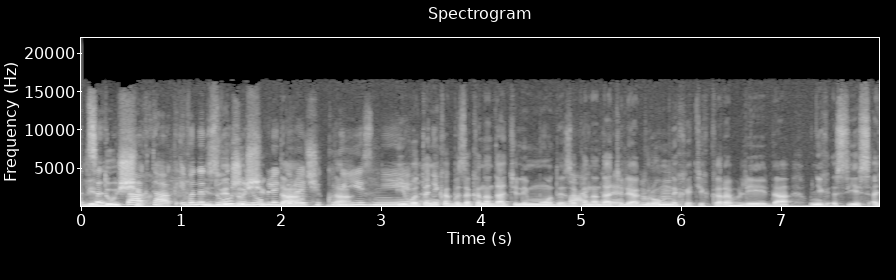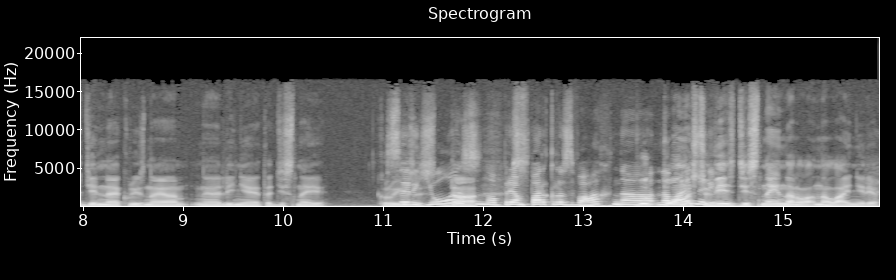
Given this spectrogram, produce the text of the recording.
из ведущих. Це, так, так. І вони із дуже ведущих, люблять, да, до речі, да. круїзні. И вот они как бы законодатели моды, Лайнеры. законодатели Мгм. огромных этих кораблей, да. У них с- есть отдельная круизная э, линия, это Disney Cruises. Да. Серйозно, прям парк розваг на, вот на полностью лайнері? весь Дисней на, ла- на лайнере.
